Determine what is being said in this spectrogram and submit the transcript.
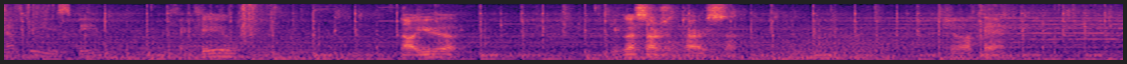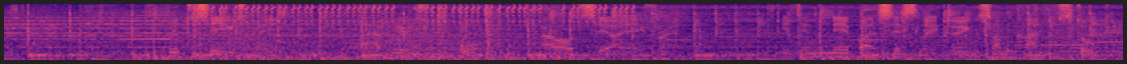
After you, Speed. Thank you. No, you go. You go, Sergeant. She's okay. Good to see you, Speed. I have news from Paul, our old CIA friend. He's in the nearby Sicily doing some kind of stalking.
